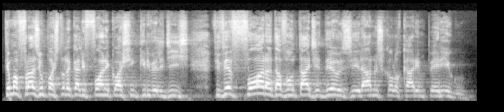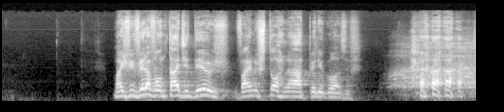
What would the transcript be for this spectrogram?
Tem uma frase de um pastor da Califórnia que eu acho incrível, ele diz: "Viver fora da vontade de Deus irá nos colocar em perigo. Mas viver a vontade de Deus vai nos tornar perigosos."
